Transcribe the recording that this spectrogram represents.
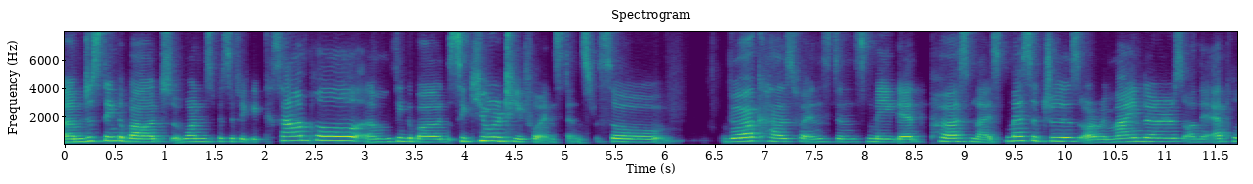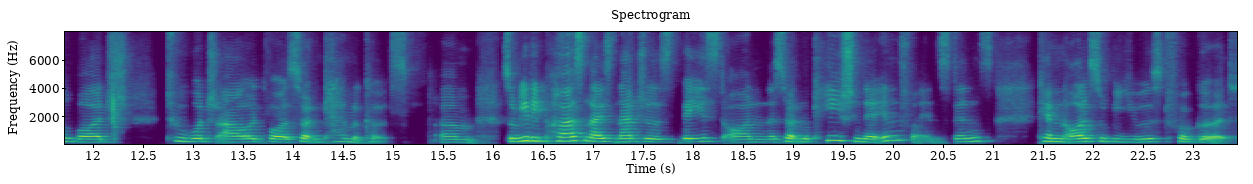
Um, just think about one specific example. Um, think about security, for instance. So, workers, for instance, may get personalized messages or reminders on their Apple Watch to watch out for certain chemicals um, so really personalized nudges based on a certain location they're in, for instance, can also be used for good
